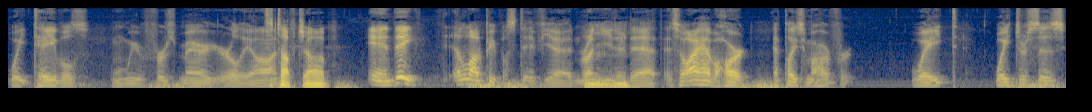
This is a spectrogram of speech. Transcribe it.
wait tables when we were first married early on, It's a tough job. and they a lot of people stiff you and run you to death, and so I have a heart, a place in my heart for wait waitresses.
